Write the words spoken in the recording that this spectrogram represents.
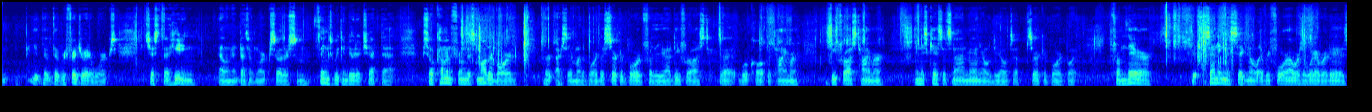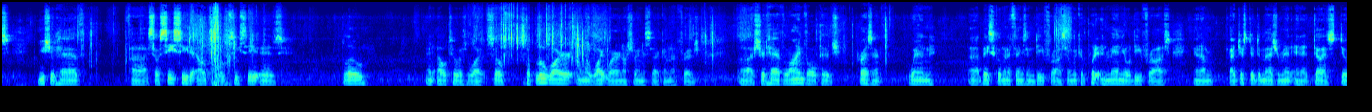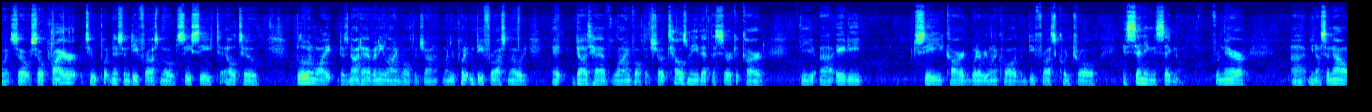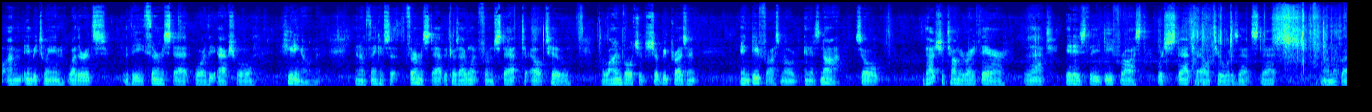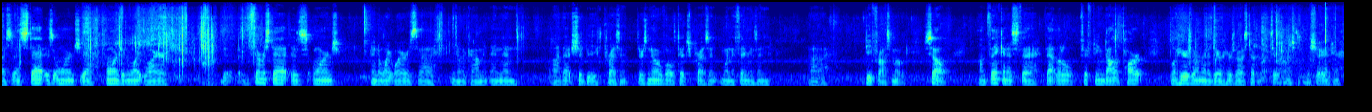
the, the refrigerator works. It's just the heating element doesn't work. So there's some things we can do to check that. So coming from this motherboard, or I say motherboard, the circuit board for the uh, defrost, uh, we'll call it the timer, defrost timer. In this case, it's not a manual deal; it's a circuit board. But from there, sending the signal every four hours or whatever it is, you should have uh, so CC to L2. CC is blue and L2 is white. So the blue wire and the white wire, and I'll show you in a second, the fridge, uh, should have line voltage present when uh, basically when the thing's in defrost. And we can put it in manual defrost. And I'm, I just did the measurement and it does do it. So, so prior to putting this in defrost mode, CC to L2, blue and white does not have any line voltage on it. When you put it in defrost mode, it does have line voltage. So it tells me that the circuit card, the uh, ADC card, whatever you want to call it, the defrost control, is sending the signal. From there, uh, you know, so now I'm in between whether it's the thermostat or the actual heating element. And I'm thinking it's a thermostat because I went from stat to L2. The line voltage should be present in defrost mode, and it's not. So that should tell me right there that it is the defrost, which stat to L2, what is that, stat? Oh, my glasses, and stat is orange, yeah, orange and white wire. The, the thermostat is orange, and the white wire is, uh, you know, the common, and then uh, that should be present. There's no voltage present when the thing is in uh, defrost mode. So, I'm thinking it's the that little $15 part. Well, here's what I'm going to do. Here's what I was talking about too. Let me show you in here.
